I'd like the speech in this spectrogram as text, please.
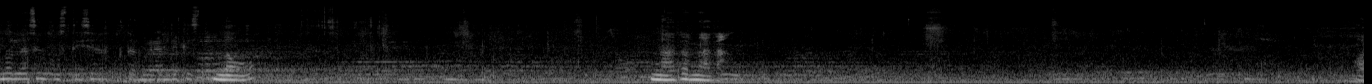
no le hacen justicia tan grande que está. No. Nada, nada. Wow.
